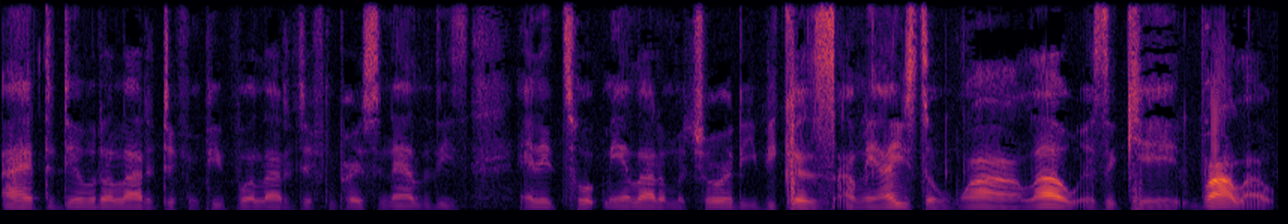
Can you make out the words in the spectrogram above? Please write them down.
I had to deal with a lot of different people, a lot of different personalities, and it taught me a lot of maturity because I mean I used to wild out as a kid, wild out,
